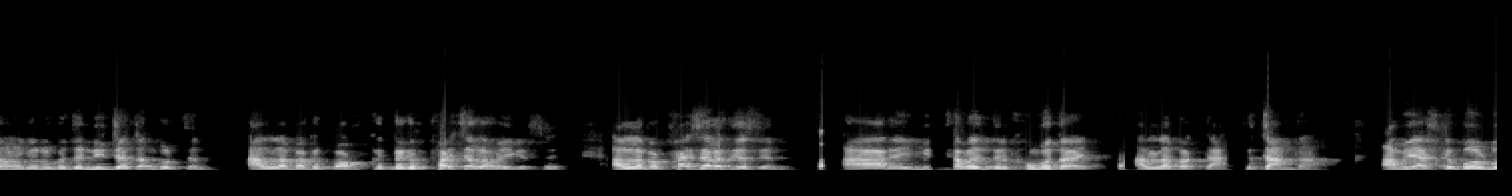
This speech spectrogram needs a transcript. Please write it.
জনগণের উপর নির্যাতন করছেন, আল্লাহ পাকের পক্ষ থেকে ফয়সালা হয়ে গেছে। আল্লাহ পাক ফয়সালা দিয়েছেন। আর এই মিথ্যাবাদীদের ক্ষমতায় আল্লাহ পাক রাখতে চান না। আমি আজকে বলব,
